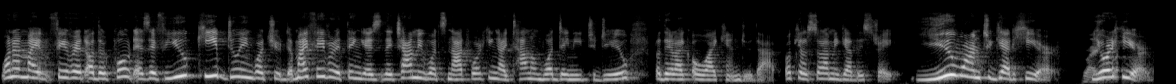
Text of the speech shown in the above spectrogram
one of my favorite other quote is if you keep doing what you my favorite thing is they tell me what's not working. I tell them what they need to do, but they're like, oh, I can't do that. Okay, so let me get this straight. You want to get here. Right. You're here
